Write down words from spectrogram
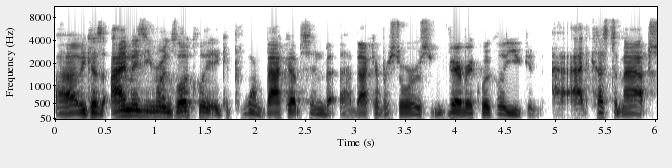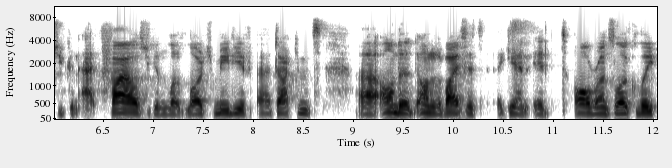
Uh, because iMazing runs locally, it can perform backups and uh, backup restores very, very quickly. You can add custom apps, you can add files, you can load large media uh, documents uh, on the on the device. It's again, it all runs locally.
